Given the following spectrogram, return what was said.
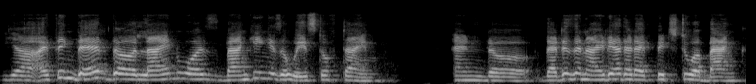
Yeah, I think there the line was banking is a waste of time. And uh, that is an idea that I pitched to a bank.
